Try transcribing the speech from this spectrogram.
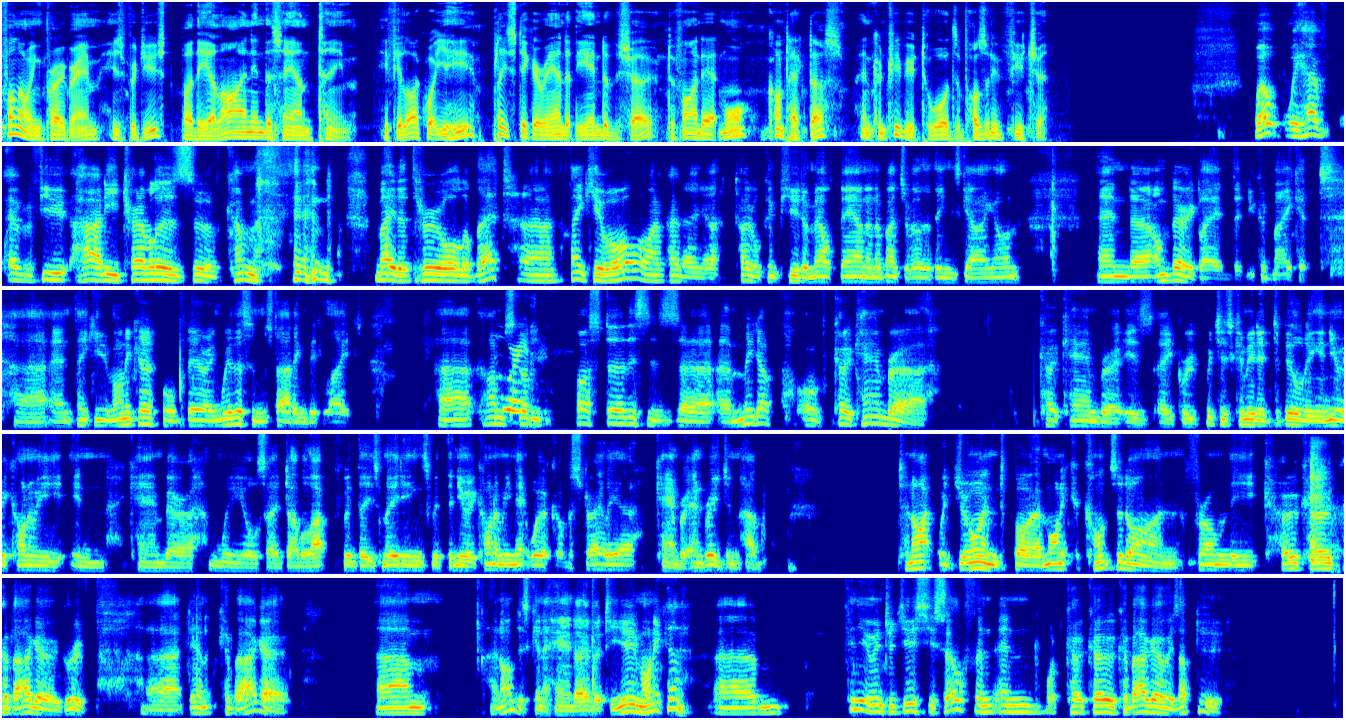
following program is produced by the Align in the Sound team. If you like what you hear, please stick around at the end of the show to find out more, contact us, and contribute towards a positive future. Well, we have, have a few hardy travellers who have come and made it through all of that. Uh, thank you all. I've had a, a, total computer meltdown and a bunch of other things going on. And uh, I'm very glad that you could make it. Uh, and thank you, Monica, for bearing with us and starting a bit late. Uh, I'm Scotty Foster. This is uh, a meetup of Co-Canberra. Co-Canberra is a group which is committed to building a new economy in Canberra. We also double up with these meetings with the New Economy Network of Australia, Canberra and Region Hub. Tonight we're joined by Monica Considine from the Coco Cobargo group uh, down at Cobargo. Um, and I'm just going to hand over to you, Monica. Um, can you introduce yourself and, and what Coco Cobargo is up to?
